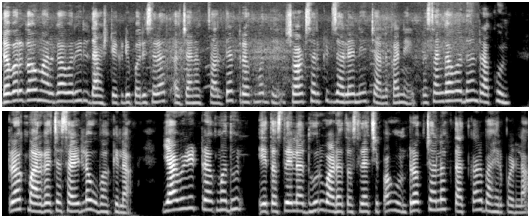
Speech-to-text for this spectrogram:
डवरगाव मार्गावरील दासटेकडी परिसरात अचानक चालत्या ट्रकमध्ये शॉर्ट सर्किट झाल्याने चालकाने प्रसंगावधान राखून ट्रक मार्गाच्या साईडला उभा केला. यावेळी ट्रकमधून येत असलेला धूर वाढत असल्याचे पाहून ट्रक चालक तात्काळ बाहेर पडला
